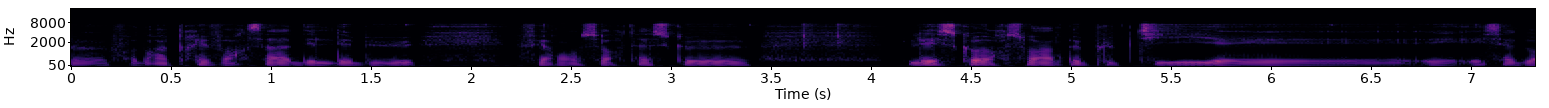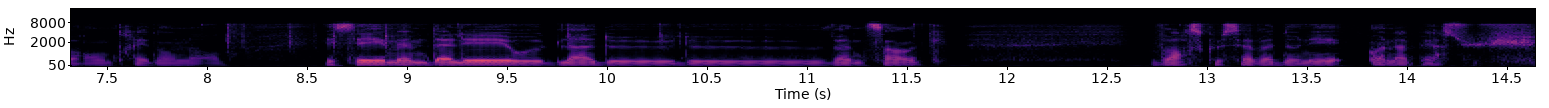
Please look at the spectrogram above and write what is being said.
il faudra prévoir ça dès le début, faire en sorte à ce que les scores soient un peu plus petits et, et- et ça doit rentrer dans l'ordre. Essayez même d'aller au-delà de, de 25 voir ce que ça va donner en aperçu.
